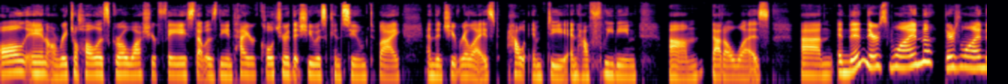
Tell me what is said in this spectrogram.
all in on Rachel Hollis' Girl Wash Your Face. That was the entire culture that she was consumed by. And then she realized how empty and how fleeting um, that all was. Um, and then there's one, there's one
